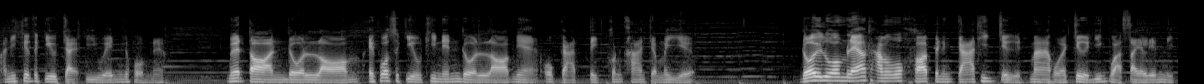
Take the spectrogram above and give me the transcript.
อันนี้คือสกิลจากอีเวนต์ครับผมนะ เมื่อตอนโดนล้อม ไอพวกสกิลที่เน้นโดนล้อมเนี่ย โอกาสติดค่อนข้างจะไม่เยอะ โดยรวมแล้วทามาโมคลอสเป็นการดที่จืดมากผมว่าจืดยิ่งกว่าไซเลนอีก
